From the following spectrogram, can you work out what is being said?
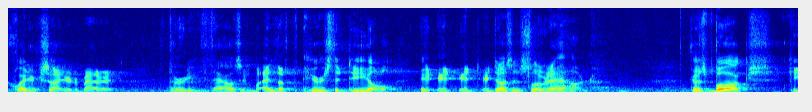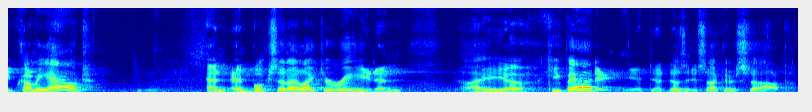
quite excited about it. 30,000. And the, here's the deal it, it, it doesn't slow down because books keep coming out, and, and books that I like to read, and I uh, keep adding. It, it doesn't, it's not going to stop.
